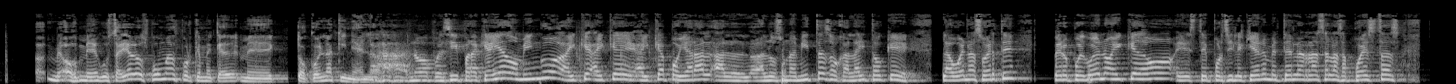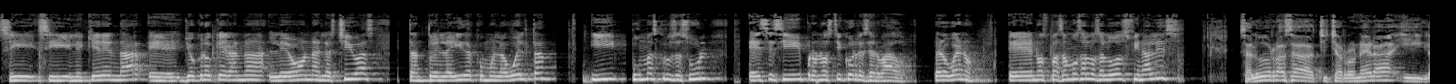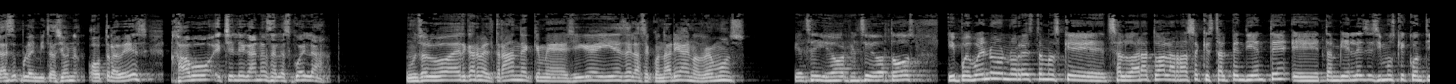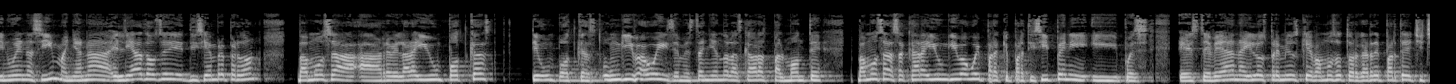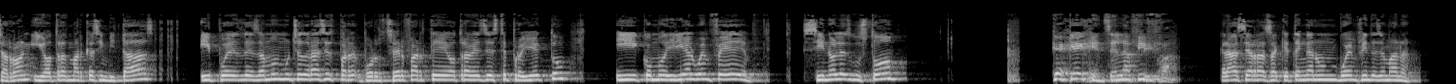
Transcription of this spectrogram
Me, gustaría los Pumas porque me quedé- tocó en la quinela. Ah, no, pues sí, para que haya domingo hay que, hay que, hay que apoyar al, a los unamitas, ojalá y toque la buena suerte. Pero pues bueno, ahí quedó, este, por si le quieren meter la raza a las apuestas, si, si le quieren dar, eh, yo creo que gana León a las Chivas, tanto en la ida como en la vuelta, y Pumas Cruz Azul, ese sí, pronóstico reservado. Pero bueno, eh, nos pasamos a los saludos finales. Saludos, raza chicharronera, y gracias por la invitación otra vez. Javo, échele ganas a la escuela. Un saludo a Edgar Beltrán, de que me sigue ahí desde la secundaria, nos vemos. Fiel seguidor, fiel seguidor todos. Y pues bueno, no resta más que saludar a toda la raza que está al pendiente. Eh, también les decimos que continúen así. Mañana, el día 2 de diciembre, perdón, vamos a, a revelar ahí un podcast digo un podcast, un giveaway y se me están yendo las cabras pa'l monte. Vamos a sacar ahí un giveaway para que participen y, y, pues este vean ahí los premios que vamos a otorgar de parte de Chicharrón y otras marcas invitadas. Y pues les damos muchas gracias por, por ser parte otra vez de este proyecto. Y como diría el buen Fede, si no les gustó, que quejense en la FIFA. Gracias, raza, que tengan un buen fin de semana.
